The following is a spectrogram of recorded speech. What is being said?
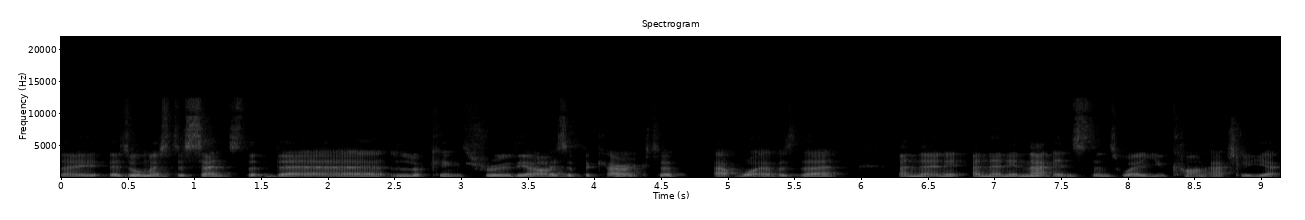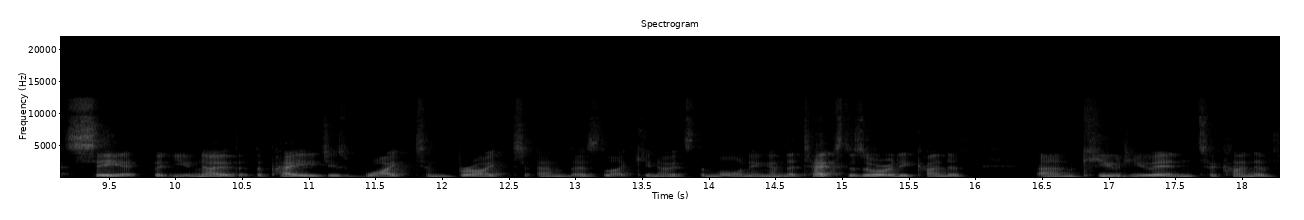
they there's almost a sense that they're looking through the eyes of the character at whatever's there. And then it, and then in that instance where you can't actually yet see it but you know that the page is white and bright and there's like you know it's the morning and the text has already kind of um, cued you in to kind of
